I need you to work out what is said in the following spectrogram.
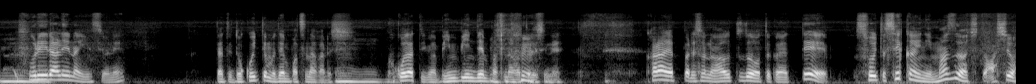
うん。触れられないんですよね、だってどこ行っても電波つながるし、うんうんここだって今ビンビン電波つながってるしねからやっぱりそのアウトドアとかやってそういった世界にまずはちょっと足を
